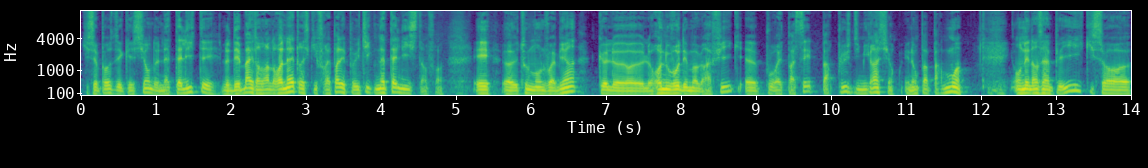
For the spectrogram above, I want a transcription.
qui se pose des questions de natalité. Le débat est en train de renaître. Est-ce qu'il ne ferait pas des politiques natalistes en France Et euh, tout le monde voit bien que le, le renouveau démographique euh, pourrait passer par plus d'immigration et non pas par moins. On est dans un pays qui se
